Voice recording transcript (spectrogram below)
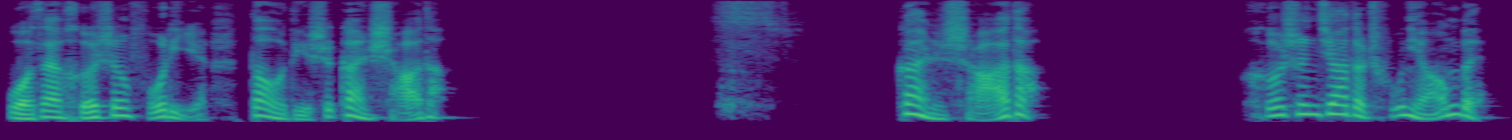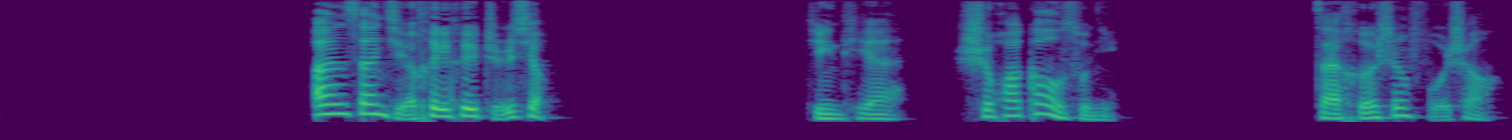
我在和珅府里到底是干啥的？干啥的？和珅家的厨娘呗。”安三姐嘿嘿直笑。今天实话告诉你，在和珅府上，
